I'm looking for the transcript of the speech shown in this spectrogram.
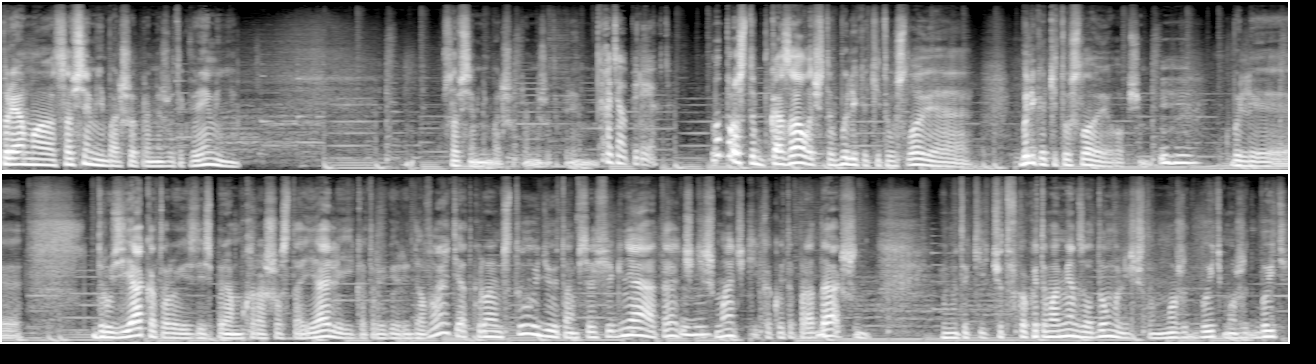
Прямо совсем небольшой промежуток времени. Совсем небольшой промежуток времени. Хотел переехать? Ну, просто казалось, что были какие-то условия. Были какие-то условия, в общем. Мгм. Были друзья, которые здесь прям хорошо стояли, и которые говорили, давайте откроем студию, там вся фигня, тачки, Мгм. шмачки, какой-то продакшн. И мы такие, что-то в какой-то момент задумались, что может быть, может быть.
